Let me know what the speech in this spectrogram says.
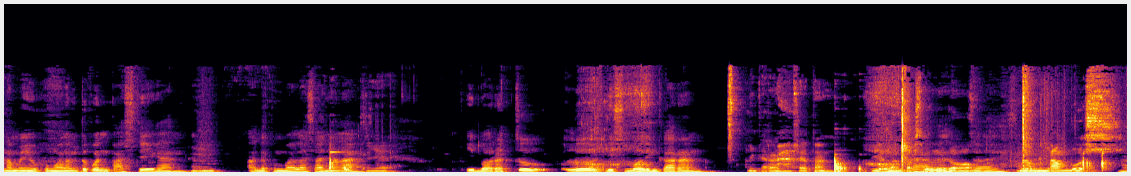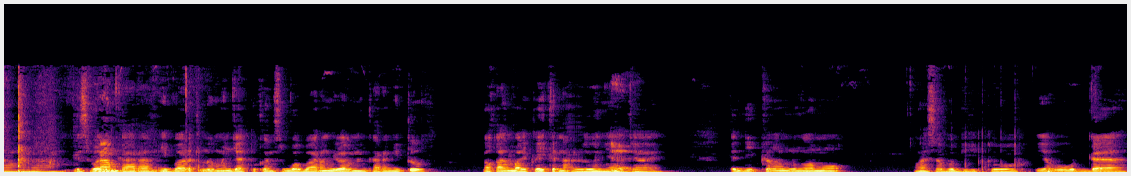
namanya hukum alam itu kan pasti kan hmm. ada pembalasannya lah. iya Ibarat tuh lu di sebuah lingkaran. lingkaran setan dia lantas dulu dong enam enam bos Nah, nah, di sebuah Enam. lingkaran ibarat lu menjatuhkan sebuah barang di dalam lingkaran itu bakalan balik lagi kena lu nya Iya. coy. Jadi kalau lu nggak mau ngerasa begitu ya udah.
